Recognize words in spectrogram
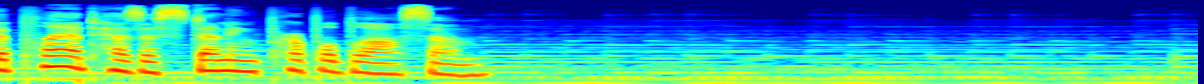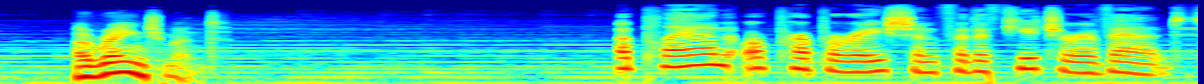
The plant has a stunning purple blossom. Arrangement A plan or preparation for the future event,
